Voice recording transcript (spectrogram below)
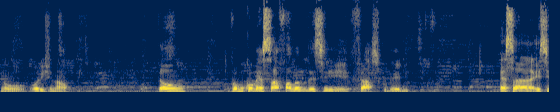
no original. Então, vamos começar falando desse frasco dele. Essa, esse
